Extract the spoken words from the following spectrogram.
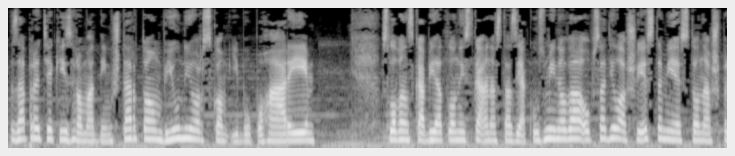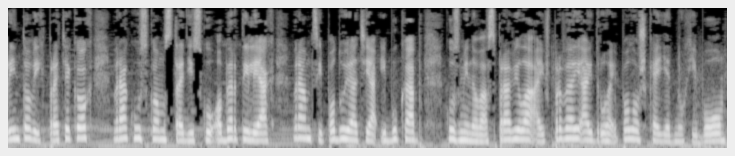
za preteky s hromadným štartom v juniorskom Ibu pohári. Slovenská biatlonistka Anastázia Kuzminová obsadila 6. miesto na šprintových pretekoch v rakúskom stredisku Obertiliach v rámci podujatia Ibu Cup. Kuzminová spravila aj v prvej, aj druhej položke jednu chybu.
